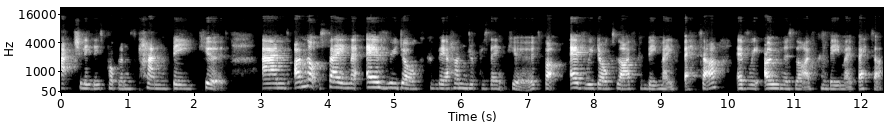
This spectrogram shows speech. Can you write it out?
actually these problems can be cured. And I'm not saying that every dog can be 100% cured, but every dog's life can be made better. Every owner's life can be made better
